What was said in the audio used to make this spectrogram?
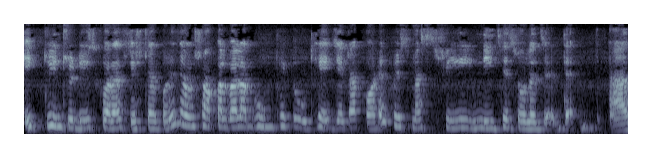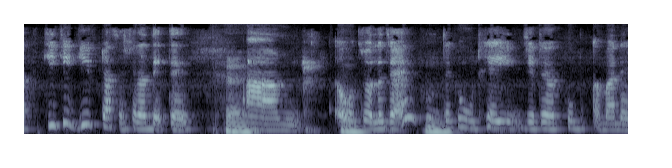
একটু ইন্ট্রোডিউস করার চেষ্টা করি। যেমন সকালবেলা ঘুম থেকে উঠে যেটা করে ক্রিসমাস ট্রি নিচে চলে যায়। কি কি গিফট আছে সেটা দিতে? হ্যাঁ। ও চলে যায়। ঘুম থেকে উঠেই যেটা খুব মানে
